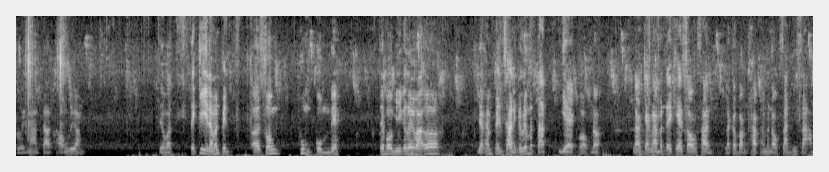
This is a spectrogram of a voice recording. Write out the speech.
สวยงามตามท้องเรื่องแต่ว่าตะกี้นะมันเป็นทรงพุ่มกลมเด้แต่บอมีก็เลยว่า เออ อยากให้มันเป็นสั้นก็เลยมาตัดแยกออกเนาะหลังจากนั้นมันได้แค่สองสั้น แล้วก็บังคับให้มันออกสั้นที่สาม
